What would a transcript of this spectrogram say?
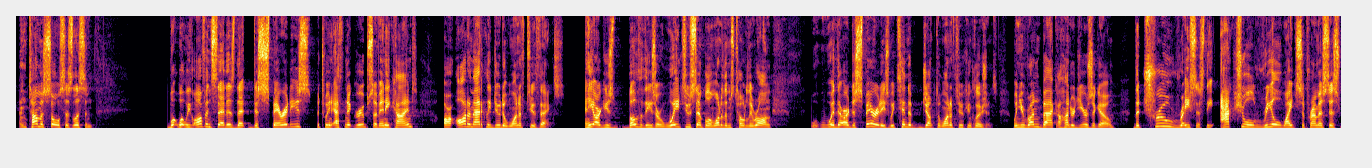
Thomas Sowell says, listen, what, what we've often said is that disparities between ethnic groups of any kind are automatically due to one of two things. And he argues both of these are way too simple, and one of them is totally wrong when there are disparities, we tend to jump to one of two conclusions. When you run back 100 years ago, the true racist, the actual real white supremacist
